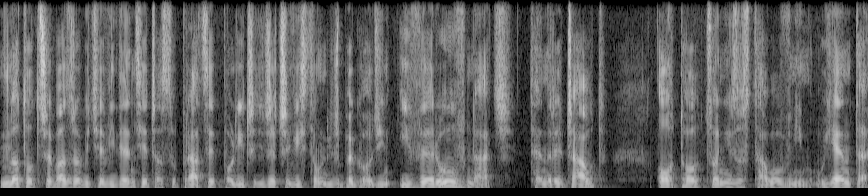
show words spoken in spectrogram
no to trzeba zrobić ewidencję czasu pracy, policzyć rzeczywistą liczbę godzin i wyrównać ten ryczałt o to, co nie zostało w nim ujęte.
